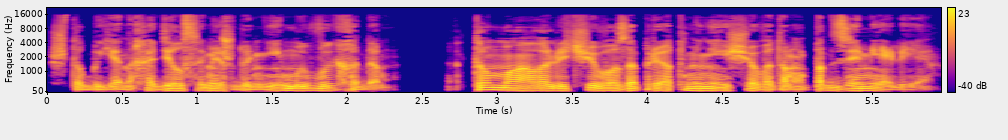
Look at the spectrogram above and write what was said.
чтобы я находился между ним и выходом, а то мало ли чего запрет меня еще в этом подземелье.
